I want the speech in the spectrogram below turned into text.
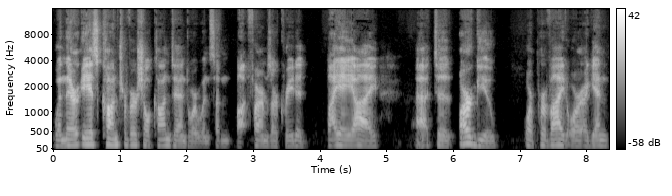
when there is controversial content or when sudden bot farms are created by AI uh, to argue or provide or again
